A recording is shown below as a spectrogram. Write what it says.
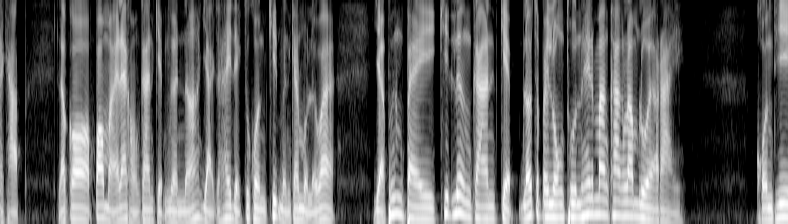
นะครับ แล้วก็เป้าหมายแรกของการเก็บเงินเนาะอยากจะให้เด็กทุกคนคิดเหมือนกันหมดเลยว่า อย่าเพิ่งไปคิดเรื่องการเก็บ แล้วจะไปลงทุนให้มั่งคั่งร่ำรวยอะไร คนที่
